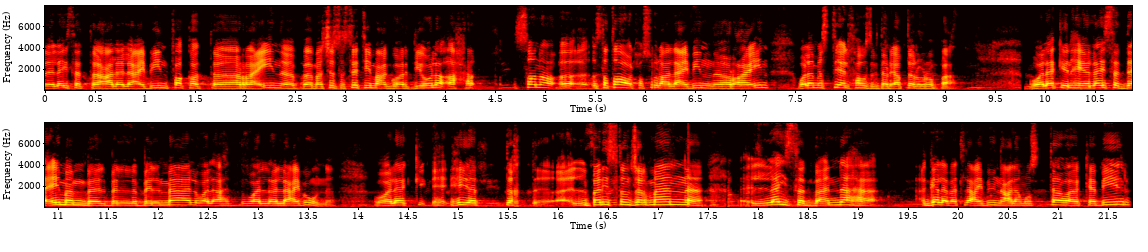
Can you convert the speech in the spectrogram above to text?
ليست على لاعبين فقط آه، رائعين مانشستر سيتي مع جوارديولا صنع استطاعوا الحصول على لاعبين رائعين ولم يستطيع الفوز بدوري أبطال أوروبا. ولكن هي ليست دائما بال- بال- بالمال واللاعبون. ولكن هي تخت... باريس سان جيرمان ليست بأنها جلبت لاعبين على مستوى كبير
